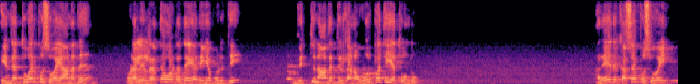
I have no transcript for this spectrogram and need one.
இந்த துவர்ப்பு சுவையானது உடலில் இரத்த ஓட்டத்தை அதிகப்படுத்தி வித்து நாதத்திற்கான உற்பத்தியை தூண்டும். அதே இது கசப்பு சுவை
